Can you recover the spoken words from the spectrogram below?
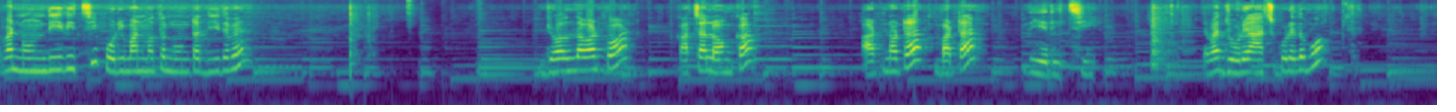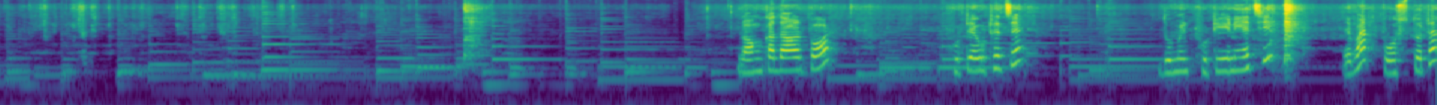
এবার নুন দিয়ে দিচ্ছি, পরিমাণ মতো নুনটা দিয়ে দেবেন জল দেওয়ার পর কাঁচা লঙ্কা, আট নটা বাটা দিয়ে দিচ্ছি। এবার জোরে আঁচ করে দেবো। লঙ্কা দেওয়ার পর ফুটে উঠেছে। দু মিনিট ফুটিয়ে নিয়েছি। এবার পোস্তটা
